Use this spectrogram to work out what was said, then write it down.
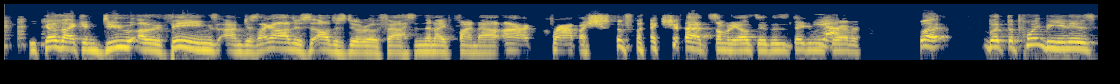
because I can do other things, I'm just like I'll just I'll just do it really fast, and then I find out ah crap I should have I should have had somebody else do this. is taking me yeah. forever. But but the point being is,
